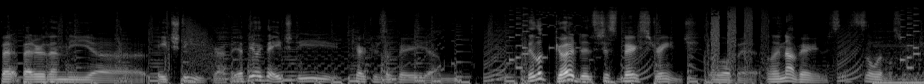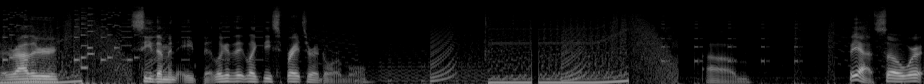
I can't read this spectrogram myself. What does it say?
be better than the uh, HD graphic. I feel like the HD characters look very um, they look good. It's just very strange a little bit. Not very. It's, it's a little strange. I'd rather see them in 8-bit. Look at the, like these sprites are adorable. But yeah, so we're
